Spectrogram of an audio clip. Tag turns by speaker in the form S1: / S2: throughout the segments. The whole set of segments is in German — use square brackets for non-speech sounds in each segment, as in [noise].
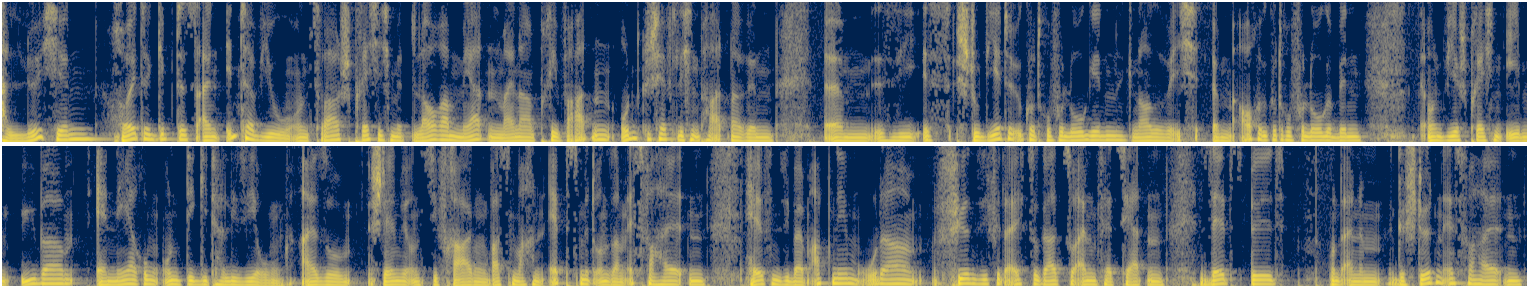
S1: Hallöchen, heute gibt es ein Interview und zwar spreche ich mit Laura Merten, meiner privaten und geschäftlichen Partnerin. Ähm, sie ist studierte Ökotrophologin, genauso wie ich ähm, auch Ökotrophologe bin und wir sprechen eben über Ernährung und Digitalisierung. Also stellen wir uns die Fragen, was machen Apps mit unserem Essverhalten? Helfen sie beim Abnehmen oder führen sie vielleicht sogar zu einem verzerrten Selbstbild? Und einem gestörten Essverhalten.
